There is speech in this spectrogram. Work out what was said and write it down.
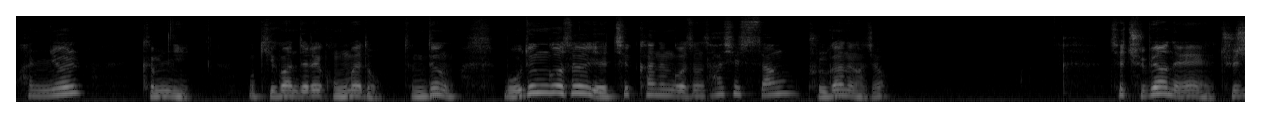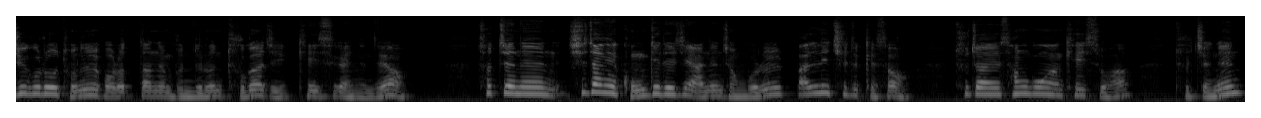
환율, 금리, 뭐 기관들의 공매도 등등 모든 것을 예측하는 것은 사실상 불가능하죠. 제 주변에 주식으로 돈을 벌었다는 분들은 두 가지 케이스가 있는데요. 첫째는 시장에 공개되지 않은 정보를 빨리 취득해서 투자에 성공한 케이스와 둘째는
